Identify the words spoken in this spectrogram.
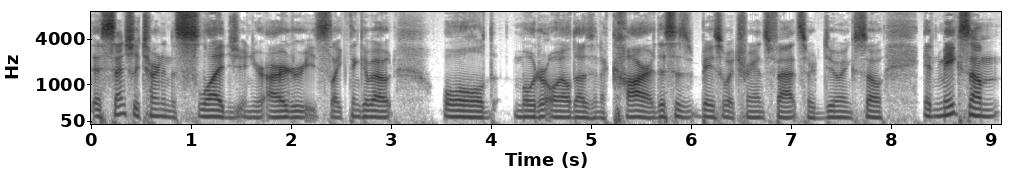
essentially turn into sludge in your arteries. Like think about old motor oil does in a car. This is basically what trans fats are doing. So it makes them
